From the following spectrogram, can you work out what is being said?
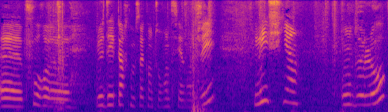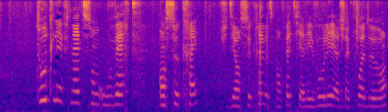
euh, pour euh, le départ. Comme ça, quand on rentre, c'est rangé. Les chiens ont de l'eau. Toutes les fenêtres sont ouvertes en secret. Je dis en secret parce qu'en fait, il y a les volets à chaque fois devant.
